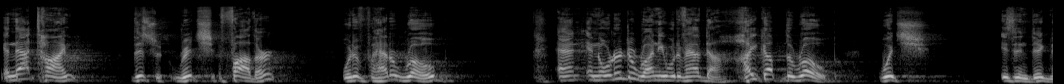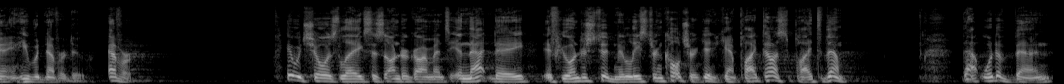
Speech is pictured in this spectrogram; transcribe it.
In that time, this rich father would have had a robe, and in order to run, he would have had to hike up the robe, which is indignant and he would never do, ever. It would show his legs, his undergarments. In that day, if you understood Middle Eastern culture, again, you can't apply it to us, apply it to them. That would have been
